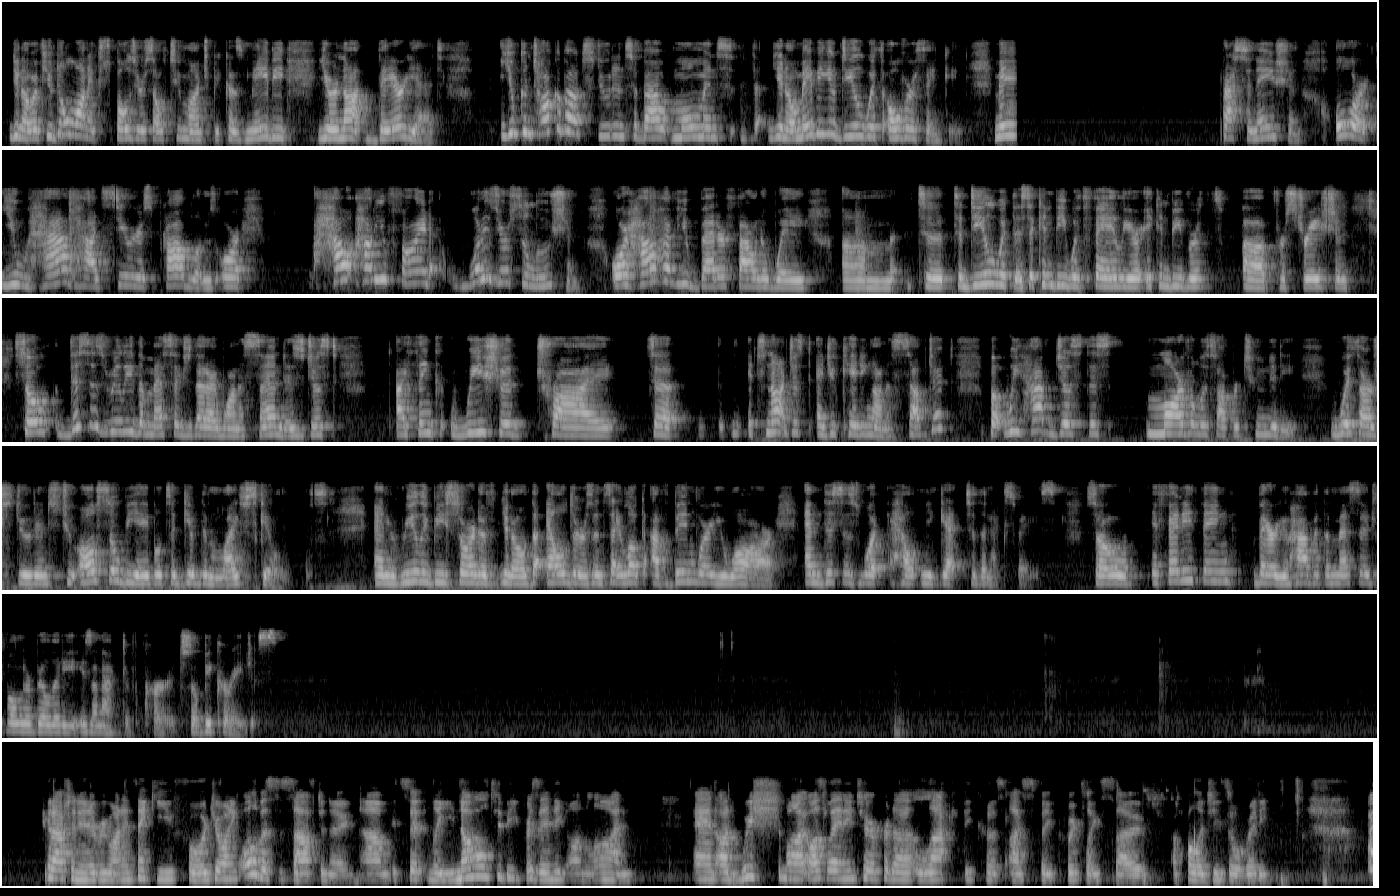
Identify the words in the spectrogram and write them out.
you know if you don't want to expose yourself too much because maybe you're not there yet you can talk about students about moments, that, you know, maybe you deal with overthinking, maybe procrastination, or you have had serious problems, or how, how do you find what is your solution? Or how have you better found a way um, to, to deal with this? It can be with failure it can be with uh, frustration. So this is really the message that i want to send is just i think we should try to it's not just educating on a subject but we have just this marvelous opportunity with our students to also be able to give them life skills and really be sort of, you know, the elders and say, look, I've been where you are, and this is what helped me get to the next phase. So, if anything, there you have it. The message vulnerability is an act of courage. So, be courageous. Good afternoon, everyone, and thank you for joining all of us this afternoon. Um, it's certainly novel to be presenting online, and I'd wish my Auslan interpreter luck because I speak quickly, so apologies already.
